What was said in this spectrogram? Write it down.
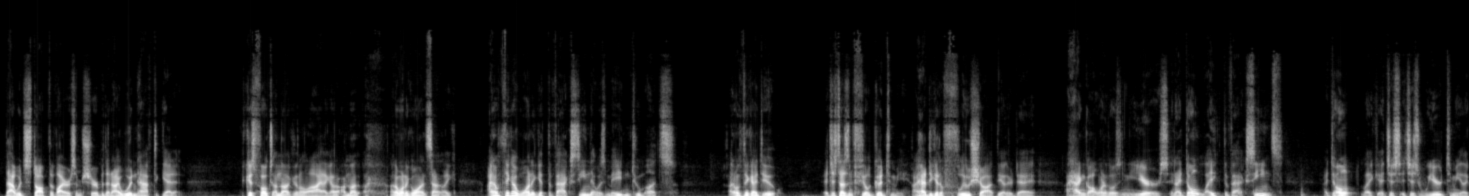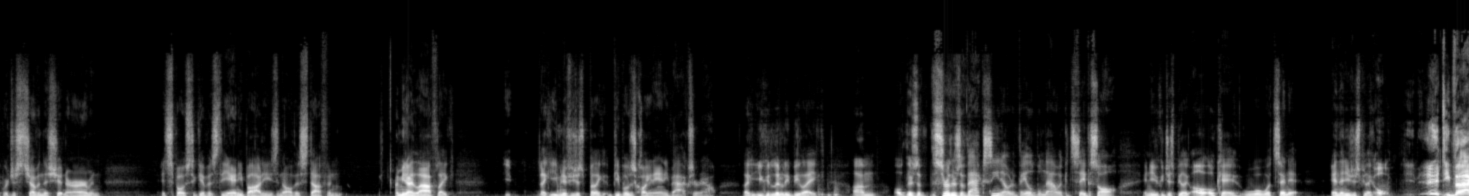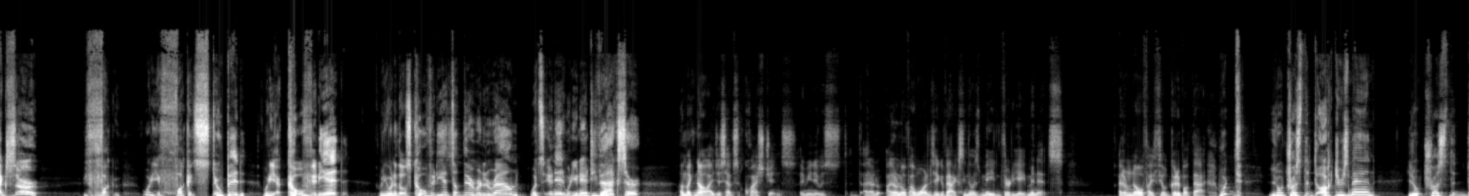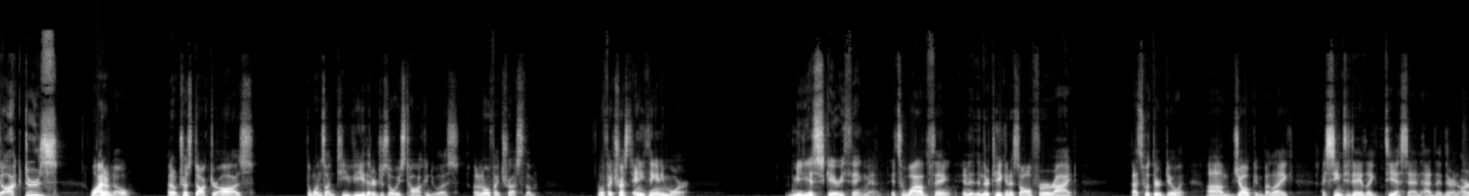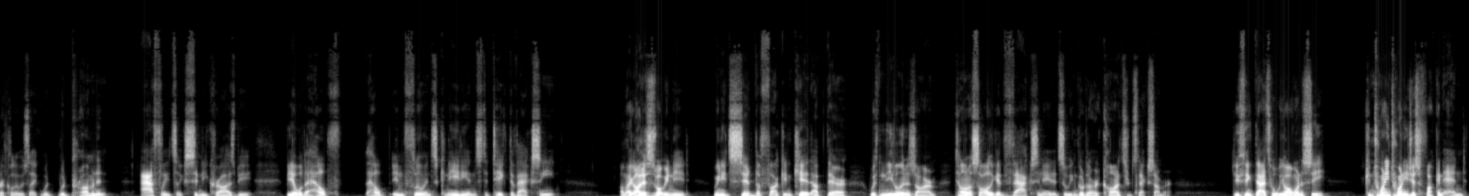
that would stop the virus, I'm sure. But then I wouldn't have to get it. Because, folks, I'm not gonna lie. Like, I'm not. I don't want to go on sound like. I don't think I want to get the vaccine that was made in two months. I don't think I do. It just doesn't feel good to me. I had to get a flu shot the other day. I hadn't got one of those in years, and I don't like the vaccines. I don't like it. Just it's just weird to me. Like we're just shoving this shit in our arm, and it's supposed to give us the antibodies and all this stuff. And I mean, I laugh like, like even if you just but like people just call you an anti-vaxxer now. Like you could literally be like, um, oh, there's a sir, there's a vaccine out available now. It could save us all, and you could just be like, oh, okay, well, what's in it? And then you just be like, "Oh, anti-vaxxer! You fuck! What are you fucking stupid? What are you, a COVID idiot? What are you, one of those COVID idiots up there running around? What's in it? What are you, an anti-vaxxer?" I'm like, "No, I just have some questions. I mean, it was I don't I don't know if I wanted to take a vaccine that was made in 38 minutes. I don't know if I feel good about that. What? You don't trust the doctors, man? You don't trust the doctors? Well, I don't know. I don't trust Dr. Oz." The ones on TV that are just always talking to us. I don't know if I trust them. I don't know if I trust anything anymore. Media is a scary thing, man. It's a wild thing. And, and they're taking us all for a ride. That's what they're doing. Um, joking, but like I seen today, like TSN had there an article that was like, would would prominent athletes like Sidney Crosby be able to help help influence Canadians to take the vaccine? I'm like, oh, this is what we need. We need Sid the fucking kid up there with needle in his arm telling us all to get vaccinated so we can go to our concerts next summer. Do you think that's what we all want to see? Can 2020 just fucking end?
